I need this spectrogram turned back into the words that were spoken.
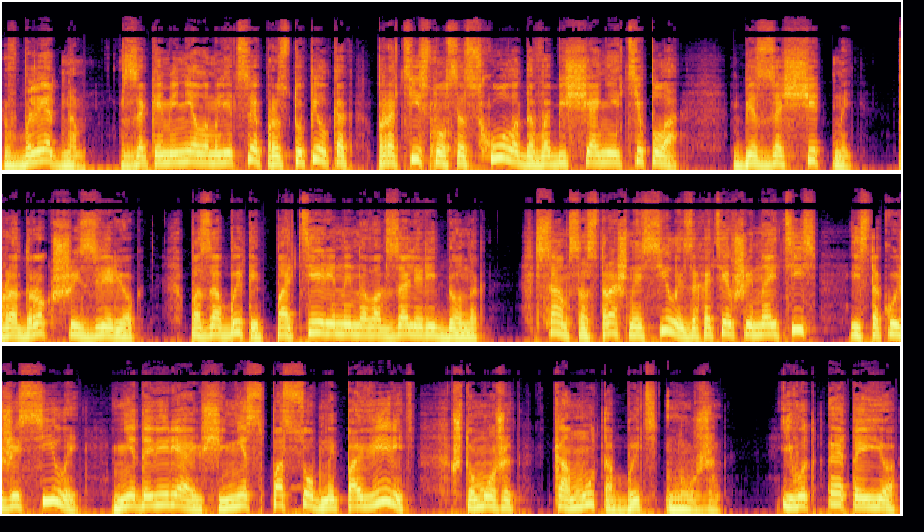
В бледном, закаменелом лице проступил, как протиснулся с холода в обещание тепла, беззащитный, продрогший зверек, позабытый, потерянный на вокзале ребенок, сам со страшной силой захотевший найтись и с такой же силой, не доверяющий, не способный поверить, что может кому-то быть нужен. И вот это ее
